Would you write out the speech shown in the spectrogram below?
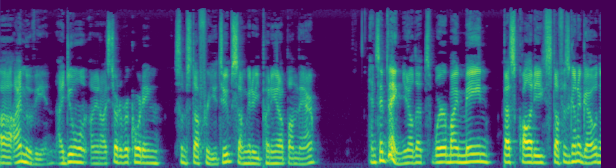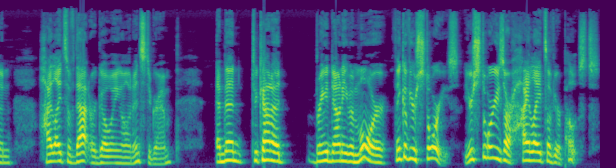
uh, iMovie. And I do, you know, I started recording some stuff for YouTube, so I'm going to be putting it up on there. And same thing, you know, that's where my main best quality stuff is going to go. And then highlights of that are going on Instagram. And then to kind of bring it down even more, think of your stories. Your stories are highlights of your posts.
